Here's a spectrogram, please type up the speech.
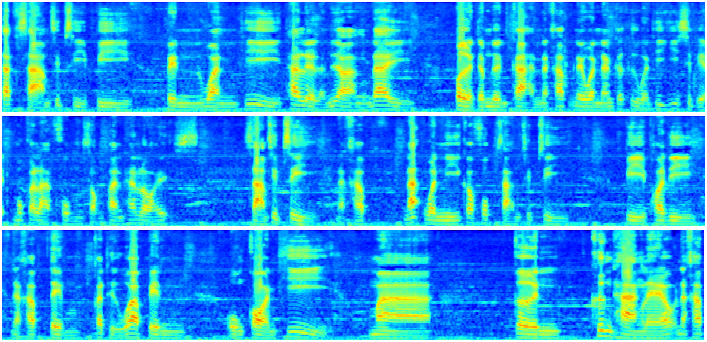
สัก 34 ปี เป็นวันที่ท่าเรือแหลมฉบังได้เปิดดำเนินการนะครับ ในวันนั้นก็คือวันที่ 21 มกราคม 2534 นะครับณวันนี้ก็ครบ 34 ปีพอดีนะครับเต็มก็ถือว่าเป็นองค์กรที่มาเกินครึ่งทางแล้วนะครับ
